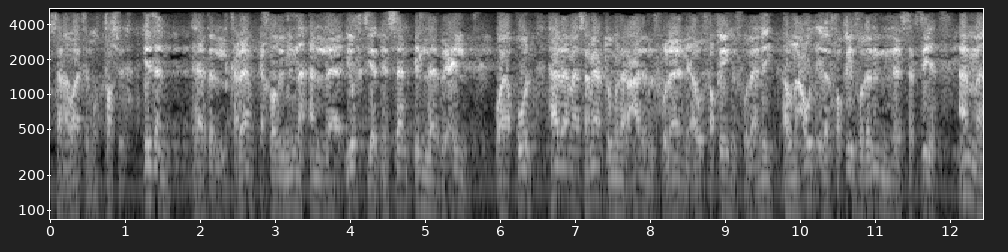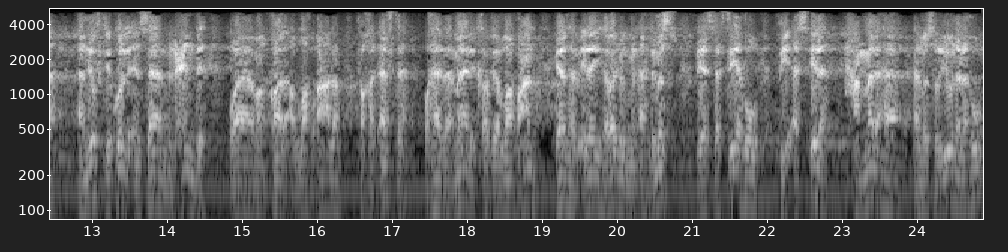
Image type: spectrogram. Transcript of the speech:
سنوات متصلة. إذا هذا الكلام يقتضي منا أن لا يفتي الإنسان إلا بعلم. ويقول هذا ما سمعت من العالم الفلاني أو الفقيه الفلاني أو نعود إلى الفقيه الفلاني من السفتية. أما أن يفتي كل إنسان من عنده ومن قال الله أعلم فقد أفتى. وهذا مالك رضي الله عنه يذهب إليه رجل من أهل مصر ليستفتيه في أسئلة حملها المصريون له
